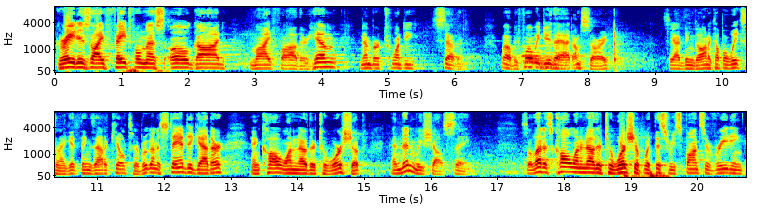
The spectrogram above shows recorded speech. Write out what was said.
Great is thy faithfulness, O God, my Father. Hymn number 27. Well, before we do that, I'm sorry. See, I've been gone a couple of weeks and I get things out of kilter. We're going to stand together and call one another to worship, and then we shall sing. So let us call one another to worship with this responsive reading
